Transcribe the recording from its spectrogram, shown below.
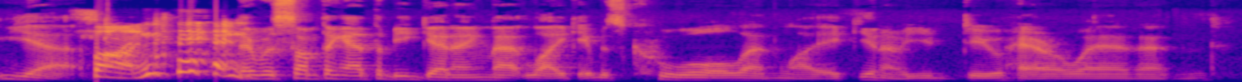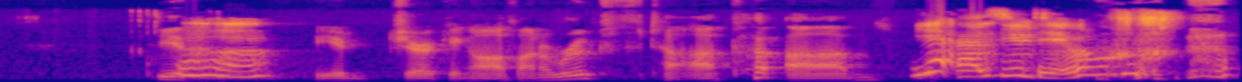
Yeah. fun. There was something at the beginning that like it was cool and like, you know, you do heroin and you know, Mhm. you're jerking off on a rooftop. Um Yeah, as you do.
